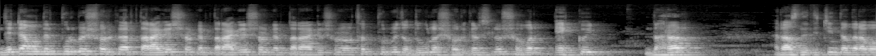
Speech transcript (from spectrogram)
যেটা আমাদের পূর্বের সরকার, তার আগের সরকার, তার আগের সরকার, তার আগের সরকার, অর্থাৎ পূর্বে যতগুলো সরকার ছিল, সবার একই ধারার রাজনীতি চিন্তাধারা বা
